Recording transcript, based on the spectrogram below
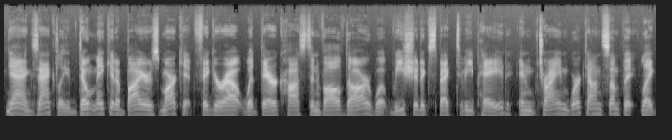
Yeah, exactly. Don't make it a buyer's market. Figure out what their costs involved are, what we should expect to be paid, and try and work on something like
